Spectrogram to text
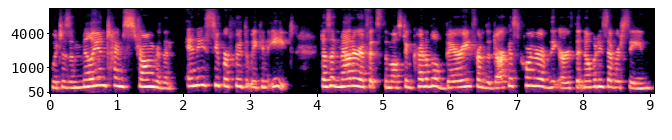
which is a million times stronger than any superfood that we can eat. Doesn't matter if it's the most incredible berry from the darkest corner of the earth that nobody's ever seen.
